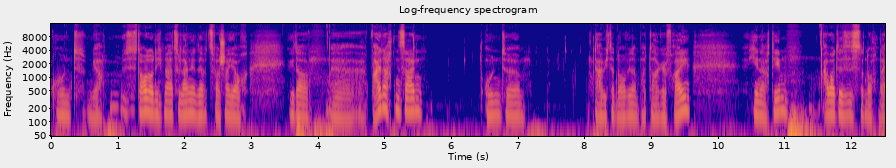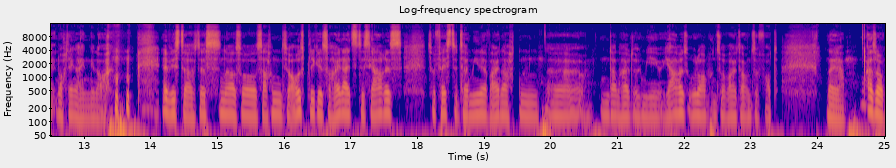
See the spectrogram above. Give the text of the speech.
Und ja, es dauert auch nicht mehr allzu lange, da wird es wahrscheinlich auch wieder äh, Weihnachten sein. Und äh, da habe ich dann auch wieder ein paar Tage frei, je nachdem. Aber das ist dann noch, noch länger hin, genau. Ihr wisst ja, das sind ja so Sachen, so Ausblicke, so Highlights des Jahres, so feste Termine, Weihnachten äh, und dann halt irgendwie Jahresurlaub und so weiter und so fort. Naja, also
